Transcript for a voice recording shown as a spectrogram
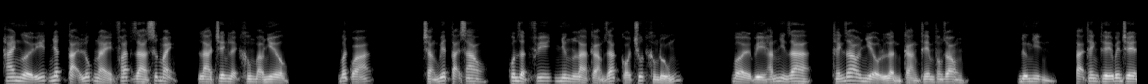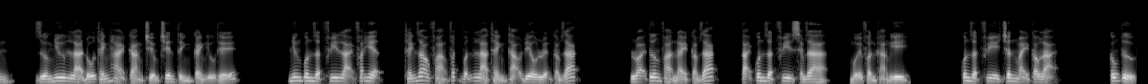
hai người ít nhất tại lúc này phát ra sức mạnh là trên lệch không bao nhiêu. Bất quá chẳng biết tại sao, quân giật phi nhưng là cảm giác có chút không đúng. Bởi vì hắn nhìn ra, thánh giao nhiều lần càng thêm thong dong. Đừng nhìn, tại thanh thế bên trên, dường như là đỗ thánh hải càng chiếm trên tình cảnh ưu thế. Nhưng quân giật phi lại phát hiện, thánh giao phảng phất vẫn là thành thạo điêu luyện cảm giác. Loại tương phản này cảm giác, tại quân giật phi xem ra, mười phần khả nghi. Quân giật phi chân mày cao lại. Công tử,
